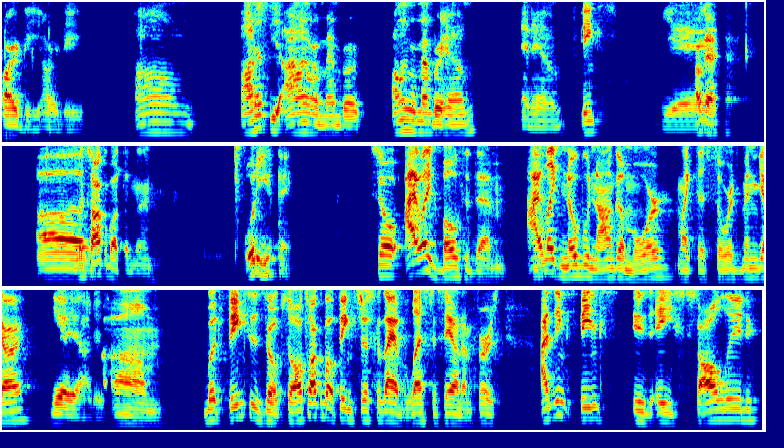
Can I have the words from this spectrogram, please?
Hardy, Hardy. Um, honestly, I don't remember. I only remember him and him. Thanks. Yeah. Okay, Uh, let's talk about them then. What do you think? So I like both of them. I like Nobunaga more, like the swordsman guy. Yeah, yeah, I do. Um, but Finks is dope. So I'll talk about Finks just because I have less to say on him first. I think Finks is a solid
